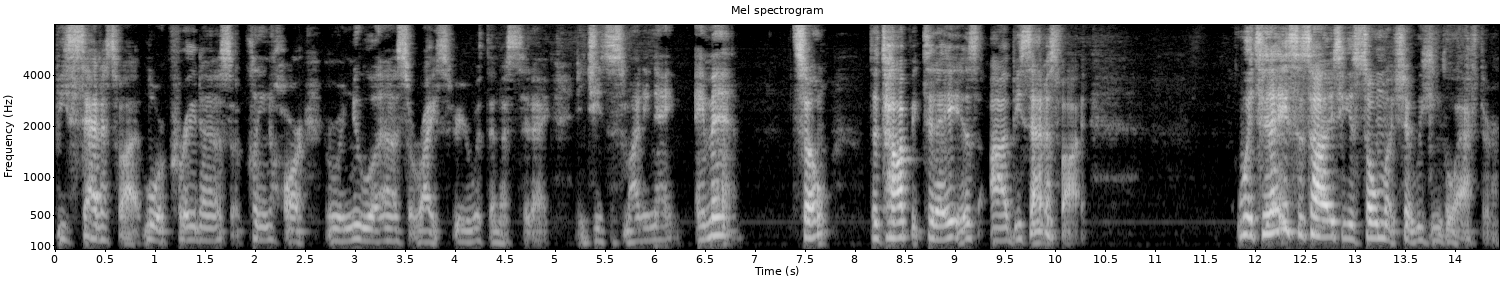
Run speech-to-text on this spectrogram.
Be satisfied, Lord. Create in us a clean heart and renew in us a right spirit within us today. In Jesus' mighty name. Amen. So the topic today is I be satisfied. With today's society, is so much that we can go after.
